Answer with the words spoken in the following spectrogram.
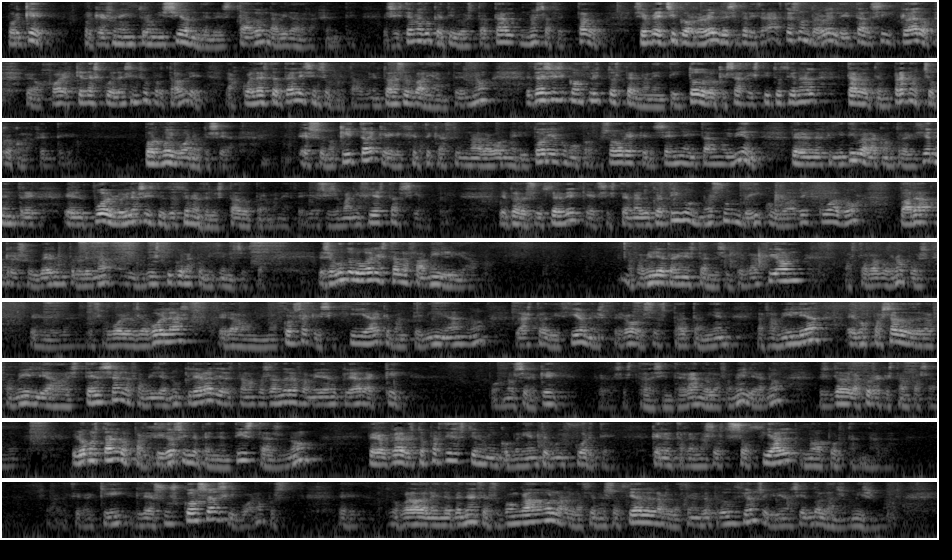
¿Por qué? Porque es una intromisión del Estado en la vida de la gente. El sistema educativo estatal no es aceptado. Siempre hay chicos rebeldes y tal, dicen, ah, este es un rebelde y tal, sí, claro, pero joder, es que la escuela es insoportable, la escuela estatal es insoportable en todas sus variantes, ¿no? Entonces ese conflicto es permanente y todo lo que se hace institucional, tarde o temprano, choca con la gente, por muy bueno que sea. Eso no quita que hay gente que hace una labor meritoria como profesores, que enseña y tal muy bien, pero en definitiva la contradicción entre el pueblo y las instituciones del Estado permanece y eso se manifiesta siempre. Entonces sucede que el sistema educativo no es un vehículo adecuado para resolver un problema lingüístico en las condiciones estas. En segundo lugar está la familia. La familia también está en desintegración. Hasta ahora, bueno, pues eh, los abuelos y abuelas era una cosa que exigía, que mantenía las tradiciones, pero eso está también la familia. Hemos pasado de la familia extensa, la familia nuclear, y ahora estamos pasando de la familia nuclear a qué? Pues no sé a qué se está desintegrando la familia, ¿no? Es otra de las cosas que están pasando. Y luego están los partidos independentistas, ¿no? Pero claro, estos partidos tienen un inconveniente muy fuerte, que en el terreno social no aportan nada. es decir, aquí lee sus cosas y bueno, pues eh, lograda la independencia, supongamos, las relaciones sociales, las relaciones de producción seguirían siendo las mismas.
